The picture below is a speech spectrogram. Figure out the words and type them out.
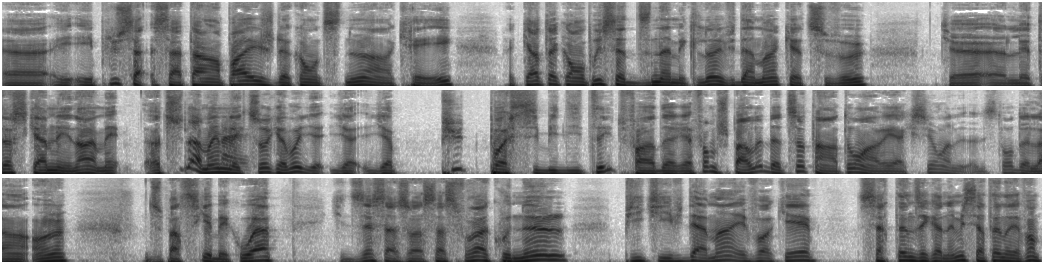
Euh, et, plus ça, t'empêche de continuer à en créer. quand tu as compris cette dynamique-là, évidemment que tu veux que euh, l'État se calme les nerfs. Mais as-tu la même lecture que moi? Il y a, plus possibilité de faire des réformes. Je parlais de ça tantôt en réaction à l'histoire de l'an 1 du Parti québécois qui disait ça, ça, se fera à coup nul, puis qui évidemment évoquait certaines économies, certaines réformes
